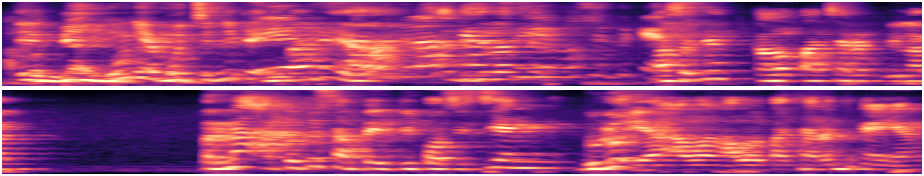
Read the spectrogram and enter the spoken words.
Aku eh, bingung ya bucinnya kayak Iya, gimana ya? dijelaskan Dijelasin. sih maksudnya kayak Maksudnya kalau pacaran bilang pernah aku tuh sampai di posisi yang dulu ya awal-awal pacaran tuh kayak yang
